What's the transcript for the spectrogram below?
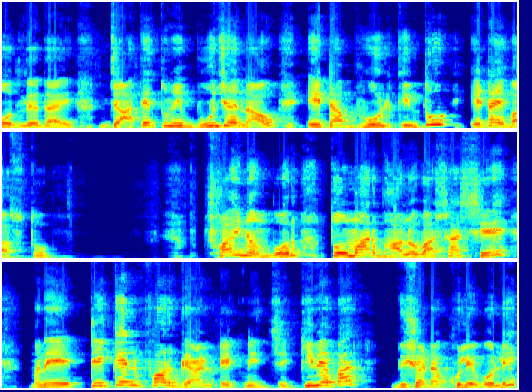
বদলে দেয়, যাতে তুমি বুঝে নাও এটা ভুল, কিন্তু এটাই বাস্তব। ছয় নম্বর, তোমার ভালোবাসা সে মানে টেকেন ফর গ্রান্টেড নিচ্ছে। কি ব্যাপার? বিষয়টা খুলে বলি।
